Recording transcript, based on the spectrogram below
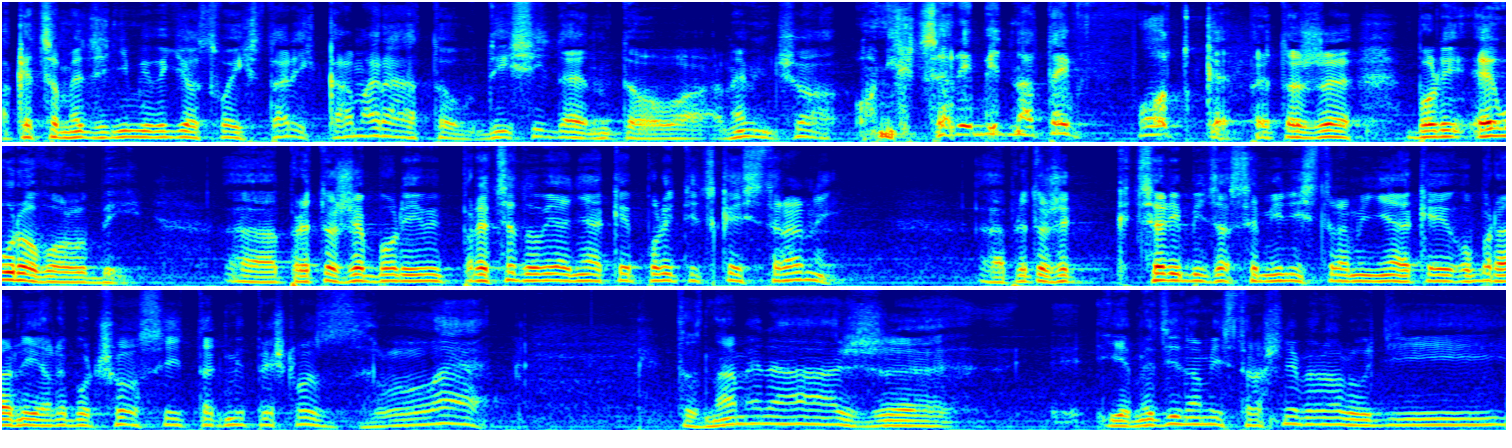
A keď som medzi nimi videl svojich starých kamarátov, disidentov a neviem čo, oni chceli byť na tej fotke, pretože boli eurovoľby, pretože boli predsedovia nejakej politickej strany, pretože chceli byť zase ministrami nejakej obrany alebo čosi, tak mi prišlo zlé. To znamená, že je medzi nami strašne veľa ľudí,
